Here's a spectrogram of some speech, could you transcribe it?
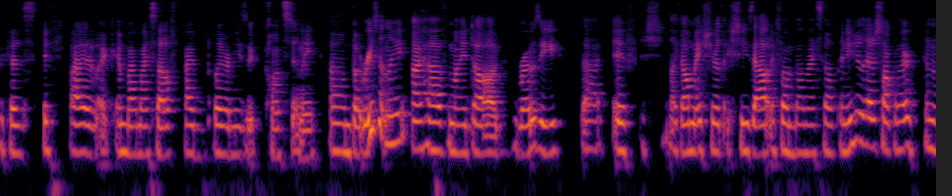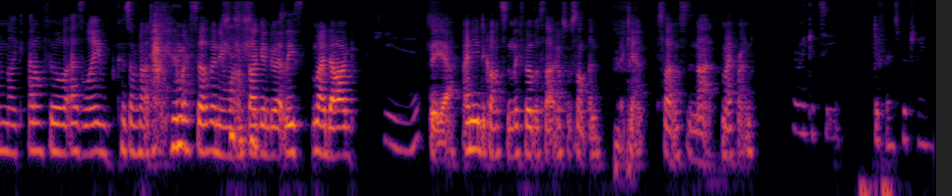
because if I like am by myself I blare music constantly um but recently I have my dog Rosie that if sh like I'll make sure that she's out if I'm by myself and usually I just talk with her and I'm like I don't feel as lame because I'm not talking to myself anymore I'm talking to at least my dog Cute. but yeah I need to constantly fill the silence with something I can't silence is not my friend Or we could see difference between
